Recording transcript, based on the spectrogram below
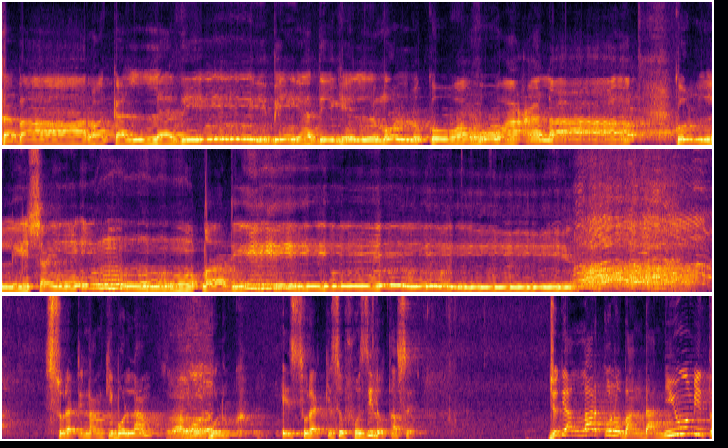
تبارك الذي بيده الملك وهو على كل شيء قدير সুরাটির নাম কি বললাম? মুলুক। এই সুরার কিছু ফজিলত আছে। যদি আল্লাহর কোনো বান্দা নিয়মিত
